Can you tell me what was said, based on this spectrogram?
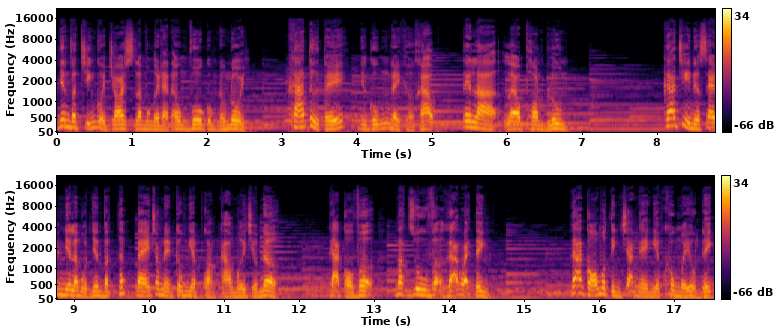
nhân vật chính của Joyce là một người đàn ông vô cùng nông nổi, khá tử tế nhưng cũng đầy khờ khạo, tên là Leopold Bloom. Gã chỉ được xem như là một nhân vật thấp bé trong nền công nghiệp quảng cáo mới chớm nở. Gã có vợ, mặc dù vợ gã ngoại tình. Gã có một tình trạng nghề nghiệp không mấy ổn định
